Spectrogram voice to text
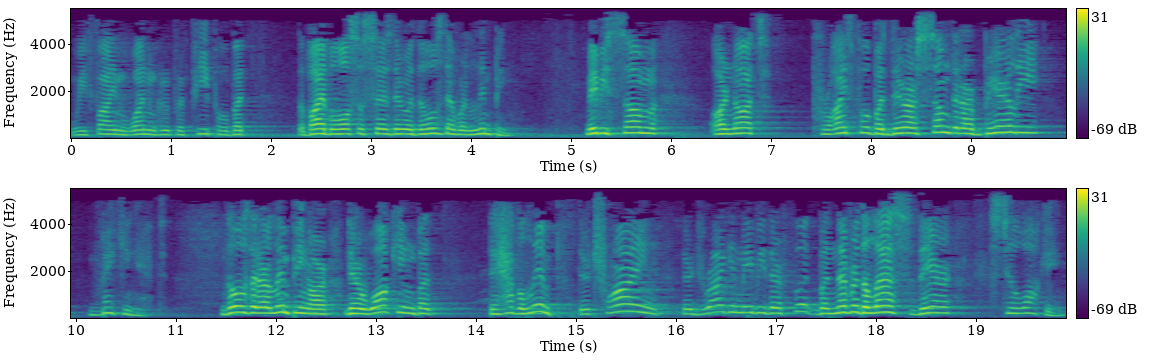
We find one group of people, but the Bible also says there were those that were limping. Maybe some are not prideful, but there are some that are barely making it. Those that are limping are, they're walking, but they have a limp. They're trying, they're dragging maybe their foot, but nevertheless, they're still walking.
